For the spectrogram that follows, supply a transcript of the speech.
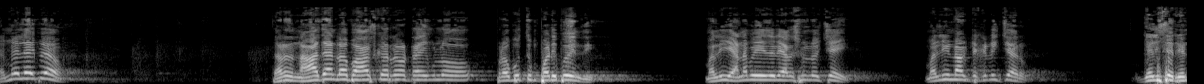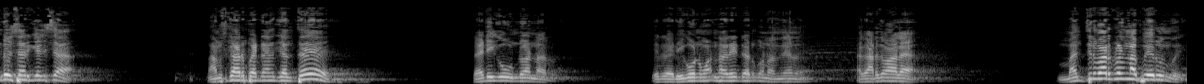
ఎమ్మెల్యే అయిపోయావు. తర్వాత నాదండ్ల భాస్కర్ రావు టైంలో ప్రభుత్వం పడిపోయింది. మళ్ళీ ఎనభై ఐదులో ఎలక్షన్లు వచ్చాయి. మళ్ళీ నాకు టికెట్ ఇచ్చారు. గెలిచా రెండోసారి గెలిచా. నమస్కారం పెట్టడానికి వెళ్తే రెడీగా ఉండు అన్నారు. మీరు రెడీగా ఉండమన్నారు ఏంటి అనుకున్నాను నేను. నాకు అర్థం అలే మంత్రివర్గంలో నా పేరు ఉంది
